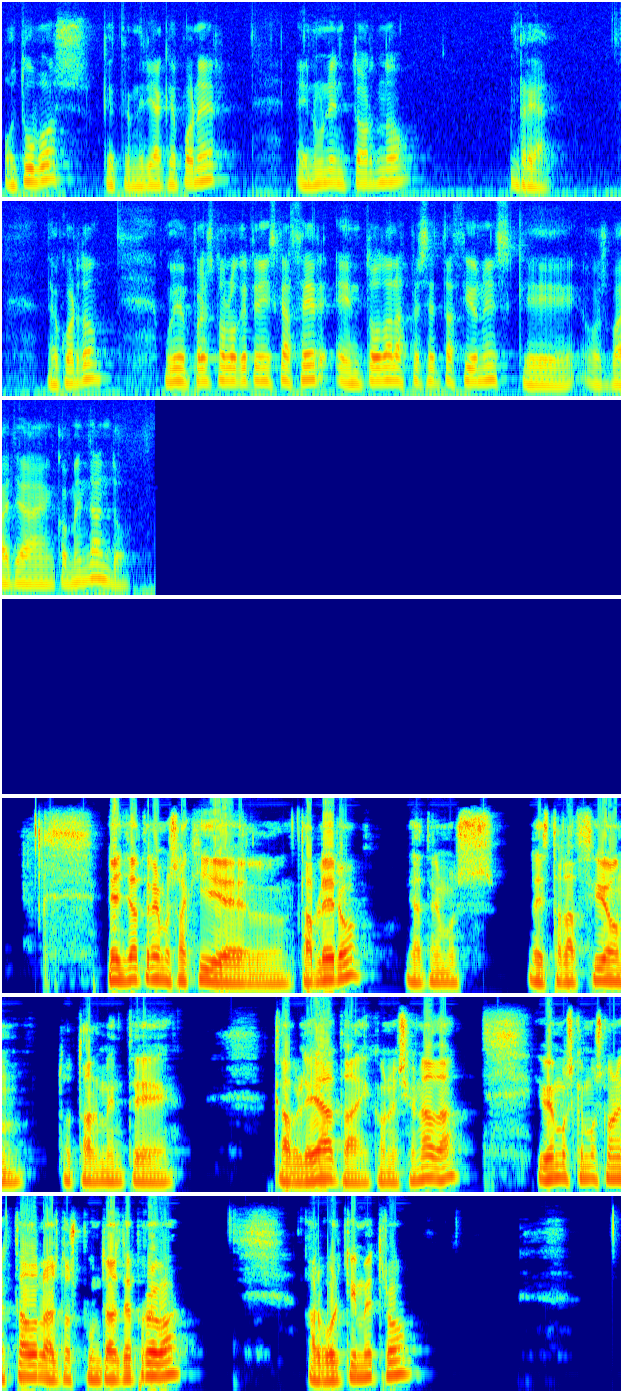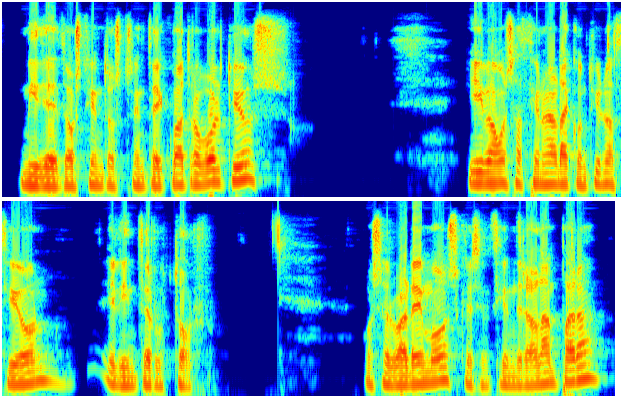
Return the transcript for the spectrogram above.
o tubos que tendría que poner en un entorno real. ¿De acuerdo? Muy bien, pues esto es lo que tenéis que hacer en todas las presentaciones que os vaya encomendando. Bien, ya tenemos aquí el tablero, ya tenemos la instalación totalmente cableada y conexionada y vemos que hemos conectado las dos puntas de prueba al voltímetro, mide 234 voltios y vamos a accionar a continuación el interruptor. Observaremos que se enciende la lámpara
